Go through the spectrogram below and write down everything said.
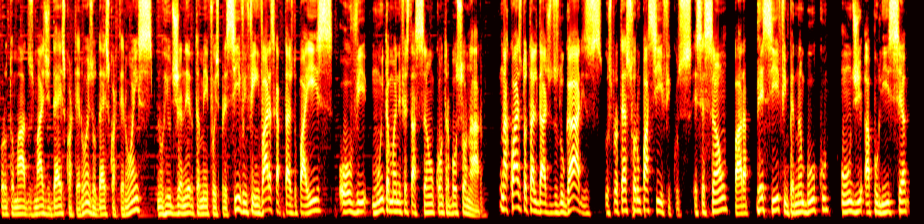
foram tomados mais de 10 quarteirões ou 10 quarteirões. No Rio de Janeiro também foi expressivo. Enfim, em várias capitais do país houve muita manifestação contra Bolsonaro. Na quase totalidade dos lugares, os protestos foram pacíficos, exceção para Recife, em Pernambuco, onde a polícia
